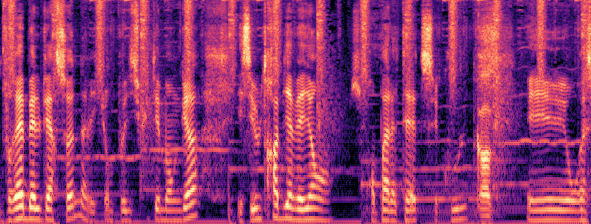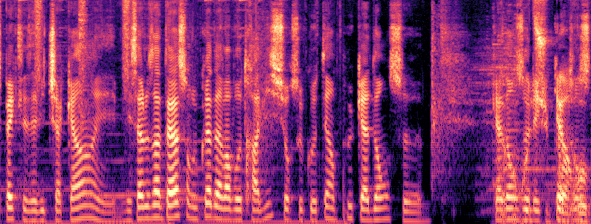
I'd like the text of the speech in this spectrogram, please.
vraies belles personnes avec qui on peut discuter manga, et c'est ultra bienveillant. hein. On se prend pas la tête, c'est cool. Grave. Et on respecte les avis de chacun. Et... Mais ça nous intéresse en tout cas d'avoir votre avis sur ce côté un peu cadence. euh, cadence de de super cadence-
